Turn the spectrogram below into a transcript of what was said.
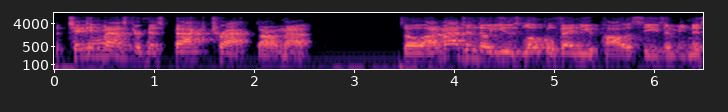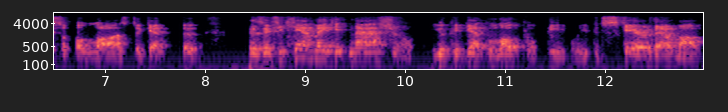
The Ticketmaster has backtracked on that. So I imagine they'll use local venue policies and municipal laws to get the. Because if you can't make it national, you could get local people. You could scare them up.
